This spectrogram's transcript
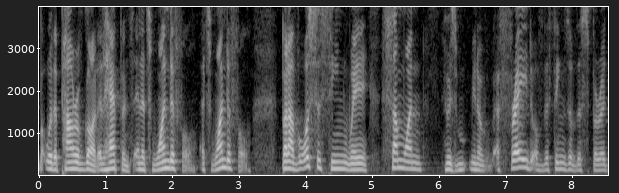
but with the power of God. It happens, and it's wonderful. It's wonderful. But I've also seen where someone who's you know afraid of the things of the spirit,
